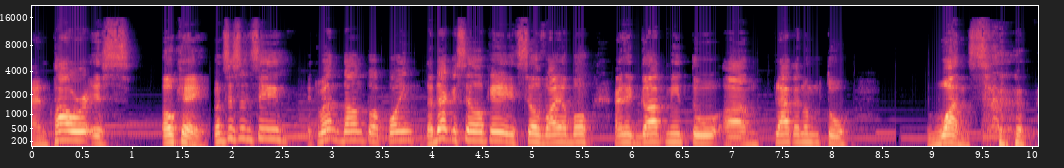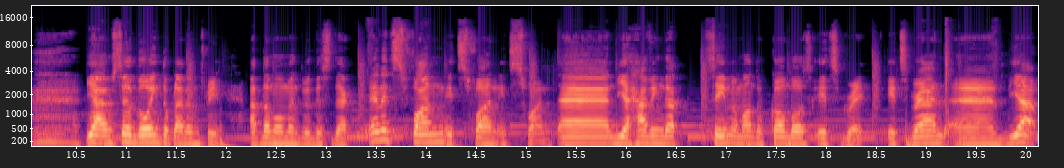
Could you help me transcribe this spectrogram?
and power is okay. Consistency, it went down to a point. The deck is still okay, it's still viable, and it got me to um, Platinum 2 once. yeah, I'm still going to Platinum 3 at the moment with this deck. And it's fun, it's fun, it's fun. And yeah, having that same amount of combos, it's great. It's grand and yeah,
